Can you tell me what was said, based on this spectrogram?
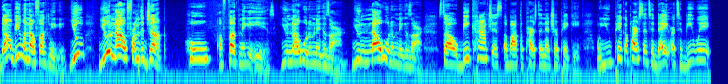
Don't be with no fuck nigga. You you know from the jump who a fuck nigga is. You know who them niggas are. You know who them niggas are. So be conscious about the person that you're picking. When you pick a person to date or to be with,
